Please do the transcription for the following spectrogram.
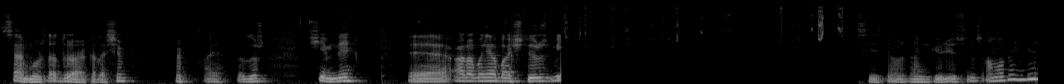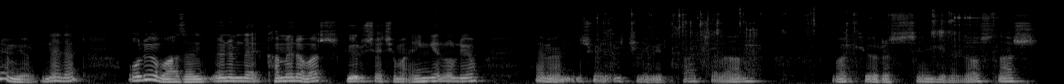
Sen burada dur arkadaşım. Heh, ayakta dur. Şimdi e, arabaya başlıyoruz. Bir... Siz de oradan görüyorsunuz ama ben göremiyorum. Neden? Oluyor bazen. Önümde kamera var. Görüş açıma engel oluyor. Hemen şöyle ikili bir parçalan bakıyoruz sevgili dostlar.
